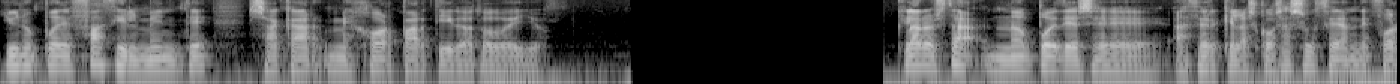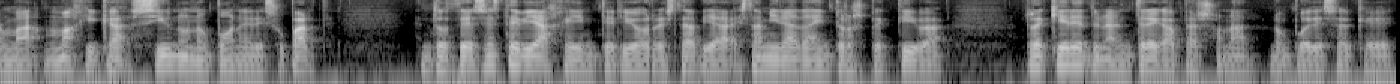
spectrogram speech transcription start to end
y uno puede fácilmente sacar mejor partido a todo ello. Claro está, no puedes eh, hacer que las cosas sucedan de forma mágica si uno no pone de su parte. Entonces, este viaje interior, esta, mirada introspectiva, requiere de una entrega personal. No puede ser que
